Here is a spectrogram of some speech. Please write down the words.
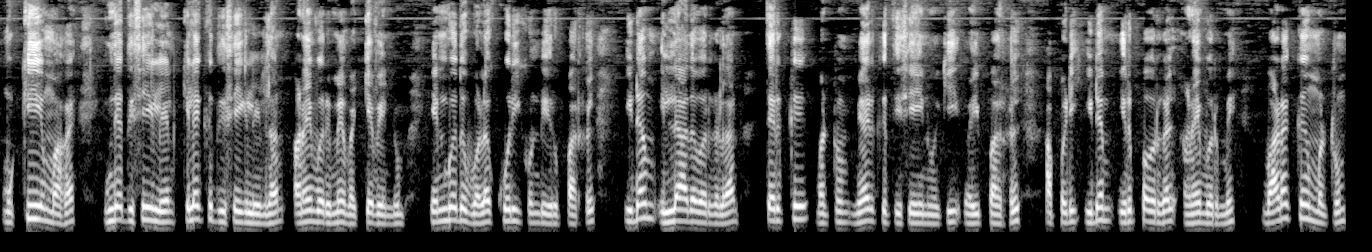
முக்கியமாக இந்த திசைகளில் கிழக்கு திசைகளில்தான் அனைவருமே வைக்க வேண்டும் என்பது போல கூறிக்கொண்டு இருப்பார்கள். இடம் இல்லாதவர்கள்தான் தெற்கு மற்றும் மேற்கு திசையை நோக்கி வைப்பார்கள். அப்படி இடம் இருப்பவர்கள் அனைவருமே வடக்கு மற்றும்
